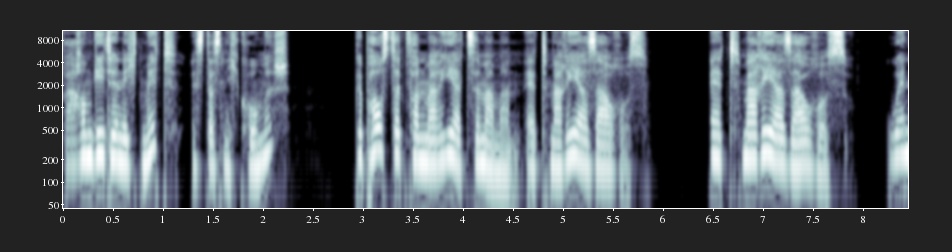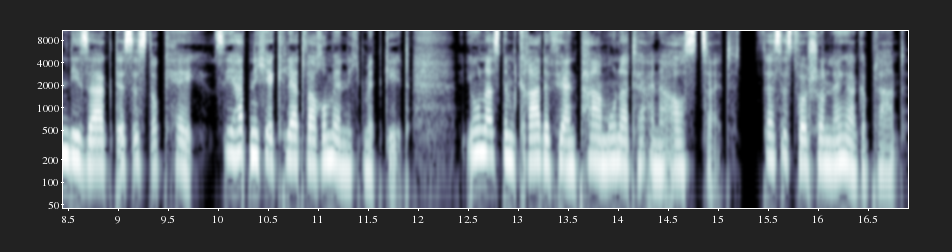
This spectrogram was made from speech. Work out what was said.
Warum geht ihr nicht mit? Ist das nicht komisch? Gepostet von Maria Zimmermann, Ed Maria Saurus. Ed Maria Saurus. Wendy sagt, es ist okay. Sie hat nicht erklärt, warum er nicht mitgeht. Jonas nimmt gerade für ein paar Monate eine Auszeit. Das ist wohl schon länger geplant.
